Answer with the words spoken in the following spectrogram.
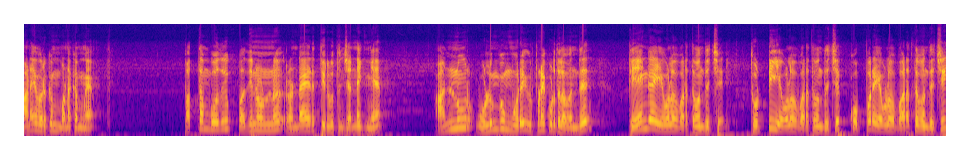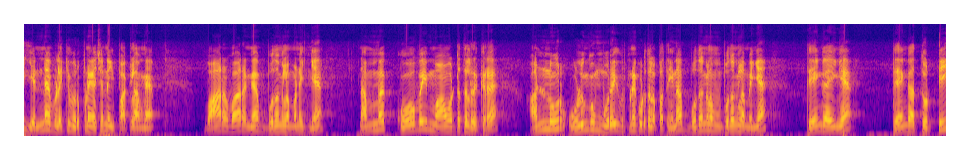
அனைவருக்கும் வணக்கம்ங்க. பத்தொம்போது பதினொன்று ரெண்டாயிரத்தி இருபத்தஞ்சு அன்னைக்குங்க. அன்னூர் ஒழுங்குமுறை விற்பனை கூடத்தில் வந்து தேங்காய் எவ்வளோ வரத்து வந்துச்சு தொட்டி எவ்வளோ வரத்து வந்துச்சு கொப்பரை எவ்வளோ வரத்து வந்துச்சு என்ன விலைக்கு விற்பனை ஆச்சுன்னு நீங்கள் பார்க்கலாங்க வார வாரங்க புதன்கிழமை அன்னைக்குங்க. நம்ம கோவை மாவட்டத்தில் இருக்கிற அன்னூர் ஒழுங்குமுறை விற்பனை கூடத்தில் பார்த்தீங்கன்னா புதன்கிழமை புதன்கிழமைங்க தேங்காய்ங்க தேங்காய் தொட்டி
